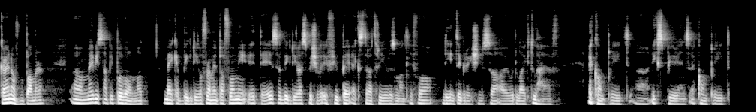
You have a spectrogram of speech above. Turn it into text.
kind of bummer. Um, maybe some people will not make a big deal from it but for me it is a big deal especially if you pay extra 3 euros monthly for the integration. So i would like to have a complete uh, experience a complete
